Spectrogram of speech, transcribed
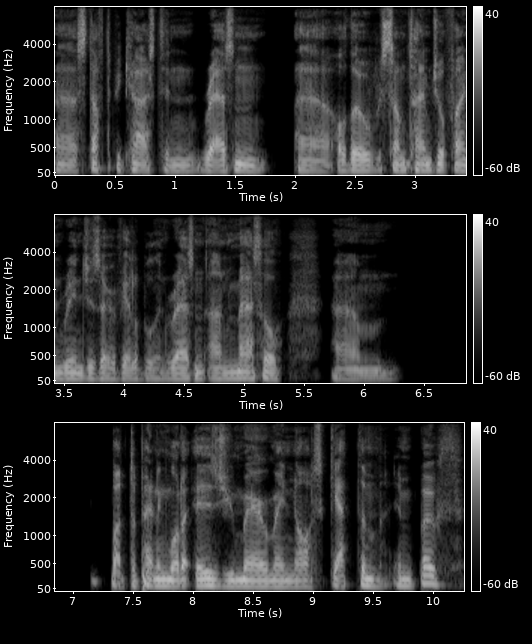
uh, stuff to be cast in resin, uh, although sometimes you'll find ranges are available in resin and metal. Um, but depending what it is, you may or may not get them in both.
